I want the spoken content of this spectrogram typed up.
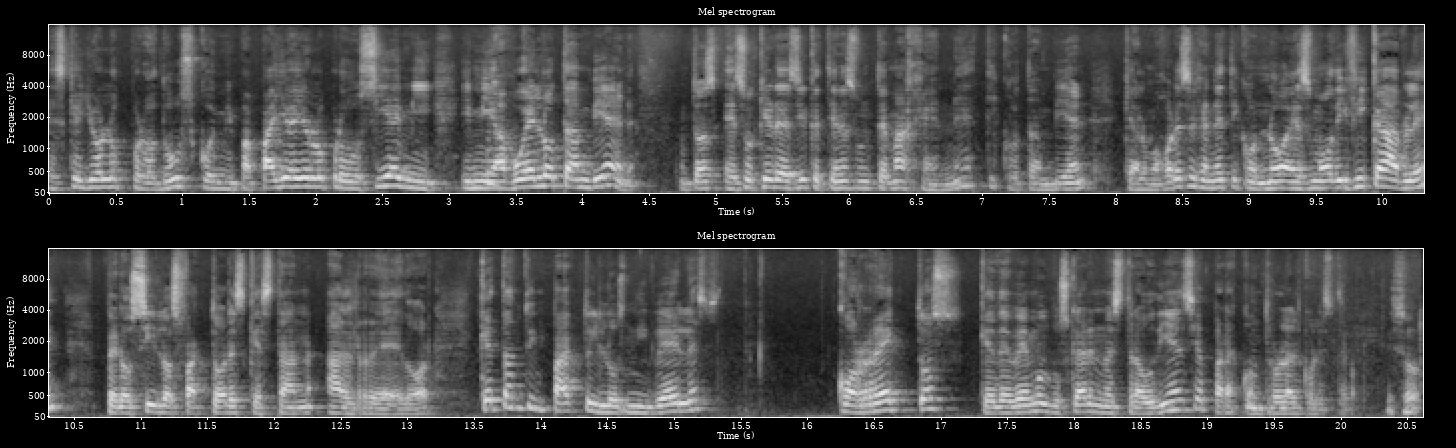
es que yo lo produzco y mi papá ya yo lo producía y mi, y mi abuelo también. Entonces, eso quiere decir que tienes un tema genético también, que a lo mejor ese genético no es modificable, pero sí los factores que están alrededor. ¿Qué tanto impacto y los niveles correctos que debemos buscar en nuestra audiencia para controlar el colesterol. Eso,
